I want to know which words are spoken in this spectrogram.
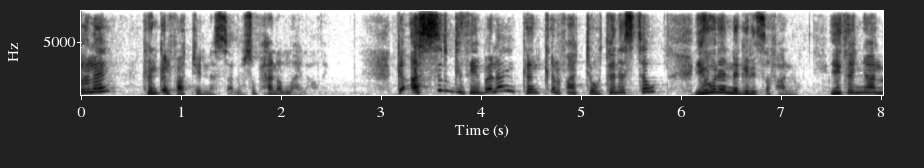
በላይ ከእንቅልፋቸው ይነሳሉ። ስብሓንላህ ልዓዚም ከአስር ጊዜ በላይ ከእንቅልፋቸው ተነስተው የሆነ ነገር ይጽፋሉ። ይተኛሉ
